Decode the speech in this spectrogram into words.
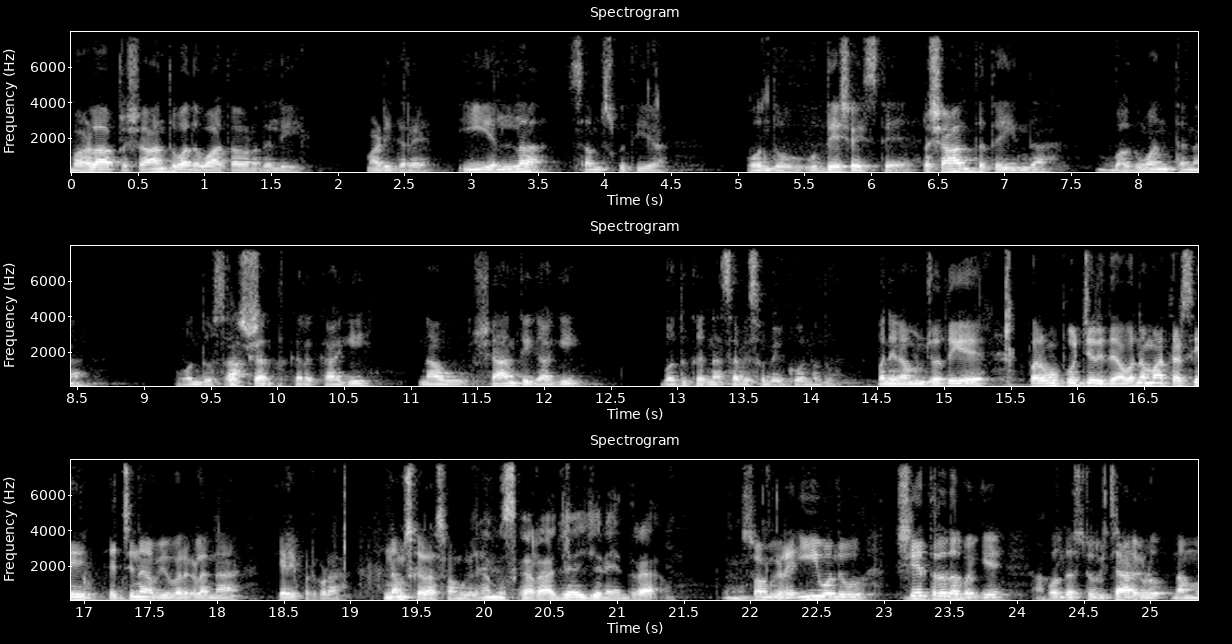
ಬಹಳ ಪ್ರಶಾಂತವಾದ ವಾತಾವರಣದಲ್ಲಿ ಮಾಡಿದ್ದಾರೆ. ಈ ಎಲ್ಲ ಸಂಸ್ಕೃತಿಯ ಒಂದು ಉದ್ದೇಶ ಇಷ್ಟೇ. ಪ್ರಶಾಂತತೆಯಿಂದ ಭಗವಂತನ ಒಂದು ಸಾಕ್ಷಾತ್ಕಾರಕ್ಕಾಗಿ ನಾವು ಶಾಂತಿಗಾಗಿ ಬದುಕನ್ನು ಸವಿಸಬೇಕು ಅನ್ನೋದು. ಬನ್ನಿ ನಮ್ಮ ಜೊತೆಗೆ ಪರಮ ಪೂಜ್ಯರಿದೆ. ಅವ್ರನ್ನ ಮಾತಾಡಿಸಿ ಹೆಚ್ಚಿನ ವಿವರಗಳನ್ನು ಕೇಳಿ ಪಡ್ಕೊಳ್ಳೋಣ ನಮಸ್ಕಾರ ಸ್ವಾಮಿಗಳೇ. ನಮಸ್ಕಾರ ಅಜಯ್ ಜನೇಂದ್ರ. ಸ್ವಾಮಿಗಳೇ ಈ ಒಂದು ಕ್ಷೇತ್ರದ ಬಗ್ಗೆ ಒಂದಷ್ಟು ವಿಚಾರಗಳು ನಮ್ಮ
